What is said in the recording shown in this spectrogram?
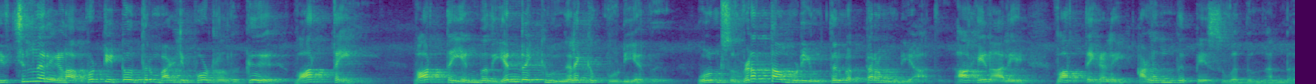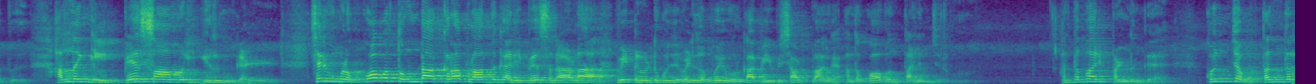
இது சில்லறைகளாக கொட்டிட்டோம் திரும்ப அள்ளி போடுறதுக்கு வார்த்தை வார்த்தை என்பது என்றைக்கும் நிலைக்கக்கூடியது. ஒன்று விடத்தான் முடியும் திரும்ப பெற முடியாது. ஆகையினாலே வார்த்தைகளை அளந்து பேசுவது நல்லது. அல்லங்கில் பேசாமல் இருங்கள். சரி உங்களை கோபத்தை உண்டாக்குறாப்புல ஆத்துக்காரி பேசுகிறாளா வீட்டை விட்டு கொஞ்சம் வெளியில் போய் ஒரு காப்பி ஈப்பி சாப்பிட்டுவாங்க அந்த கோபம் தணிஞ்சிரும். அந்த மாதிரி பண்ணுங்க. கொஞ்சம் தந்திர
